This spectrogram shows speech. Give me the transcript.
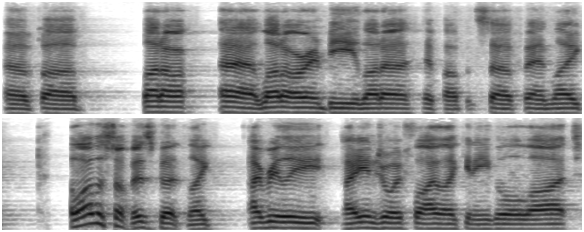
of uh, a lot of uh, a lot of R&B, a lot of hip hop and stuff, and like a lot of the stuff is good. Like I really, I enjoy "Fly Like an Eagle" a lot.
